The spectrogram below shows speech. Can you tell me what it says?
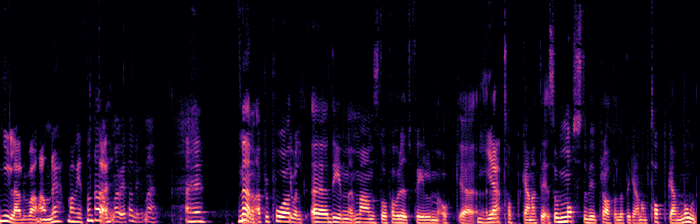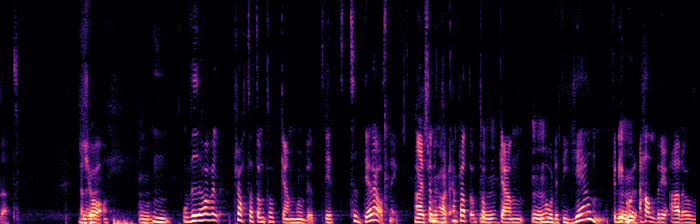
gillade varandra. Man vet inte. Ja, man vet aldrig. Nej. Nej. Men Ja. apropå lite- eh, din mans då favoritfilm och eh, Ja. Top Gun, att det, så måste vi prata lite grann om Top Gun-modet. Eller Ja. Mm. Och vi har väl pratat om Top Gun-mordet i ett tidigare avsnitt. Ja, jag känner att vi kan prata om Top Gun-mordet igen. För det går aldrig out of,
